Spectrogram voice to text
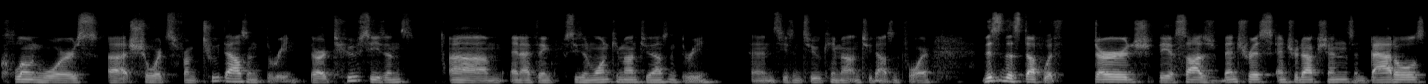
Clone Wars uh, shorts from 2003. There are two seasons, um, and I think season one came out in 2003, and season two came out in 2004. This is the stuff with Durge, the Asajj Ventress introductions and battles,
